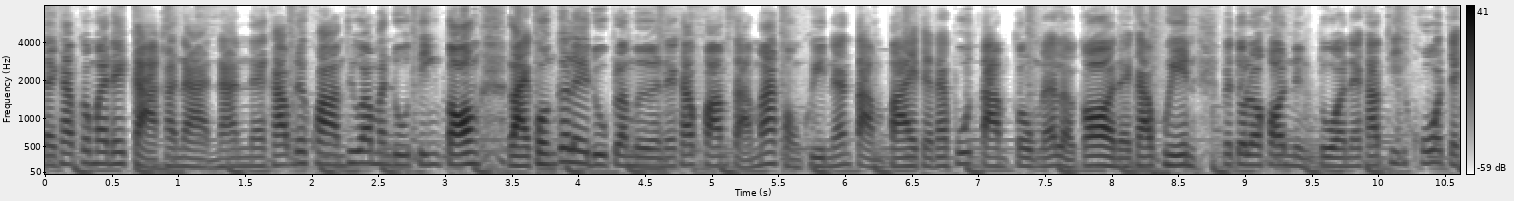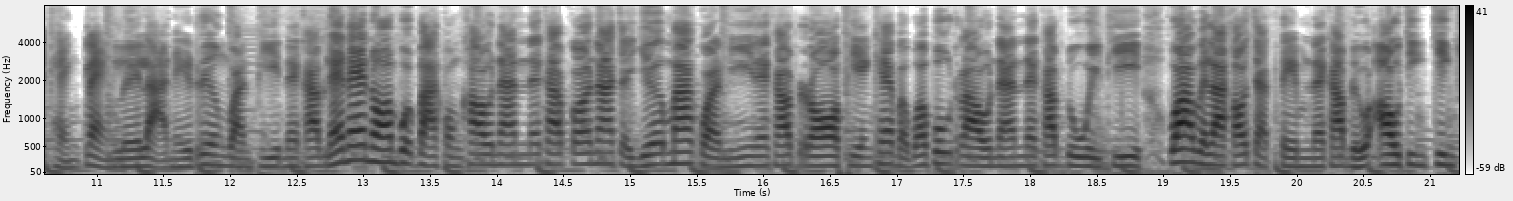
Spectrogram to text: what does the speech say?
นะครับก็ไม่ได้กาขนาดนั้นนะครับด้วยความที่ว่ามันดูติงตอง หลายคนก็เลยดูประเมินนะครับความสามารถของควีนนั้นต่ำไป แต่ถ้าพูดตามตรงแล้วแล้วก็นะครับควีนเป็นตัวละครหนึ่งตัวนะครับที่โคตรจะแข็งแกร่งเลยล่ะในเรื่องวันพีชนะครับและแน่นอนบทบาทของเขานั้นนะครับก็น่าจะเยอะมากกว่านี้นะครับรอเพียงแค่แบบว่าพวกเรานั้นนะครับดูอีกทีว่าเวลาเขาจัดเต็มนะครับหรือว่าเอาจริง ๆ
